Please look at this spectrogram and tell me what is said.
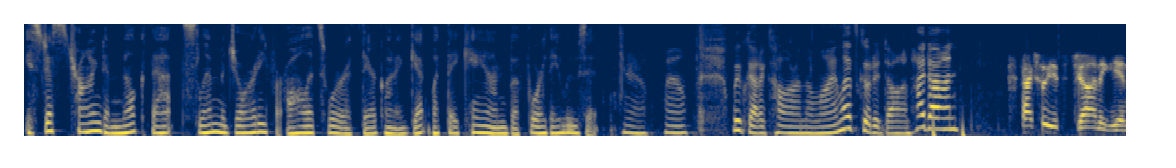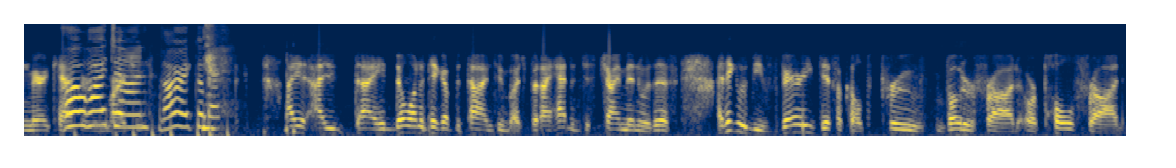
is just trying to milk that slim majority for all it's worth. They're going to get what they can before they lose it. Yeah, well, we've got a caller on the line. Let's go to Don. Hi, Don. Actually, it's John again, Mary Catherine. Oh, hi, John. All right, go back. I, I I don't want to take up the time too much, but I had to just chime in with this. I think it would be very difficult to prove voter fraud or poll fraud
